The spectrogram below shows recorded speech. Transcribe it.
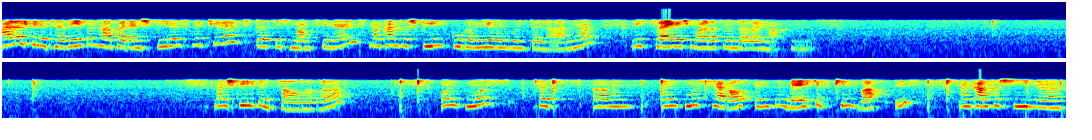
Hallo, ich bin die Therese und habe heute ein Spiel entwickelt, das sich Mumphy nennt. Man kann das Spiel programmieren runterladen. Ne? Und ich zeige euch mal, was man dabei machen muss. Man spielt den Zauberer und muss, das, ähm, und muss herausfinden, welches Kind was ist. Man kann verschiedene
